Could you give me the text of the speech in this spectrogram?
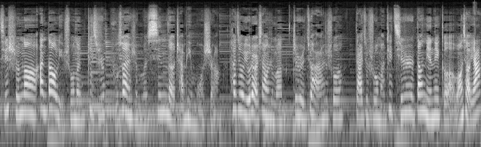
其实呢，按道理说呢，这其实不算什么新的产品模式啊，它就有点像什么，就是就好像是说，大家就说嘛，这其实是当年那个王小丫。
